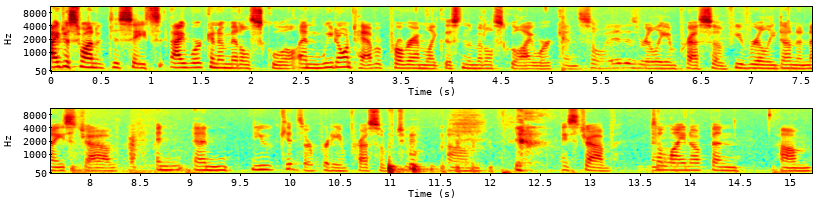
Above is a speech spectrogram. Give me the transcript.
I just wanted to say, s- I work in a middle school, and we don't have a program like this in the middle school I work in, so it is really impressive. You've really done a nice job, and, and you kids are pretty impressive, too. Um, Nice job to line up and um,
